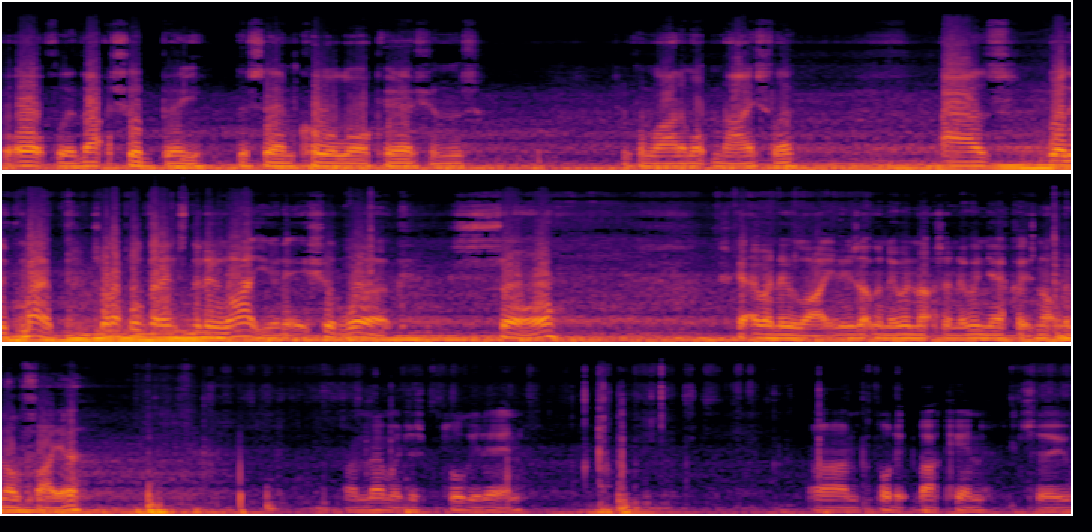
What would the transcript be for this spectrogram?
But hopefully that should be the same colour locations. So we can line them up nicely as where they come out. So when I plug that into the new light unit, it should work. So, let's get our new light unit. Is that the new one? That's a new one, yeah, because it's not been on fire. Then we just plug it in and put it back in to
